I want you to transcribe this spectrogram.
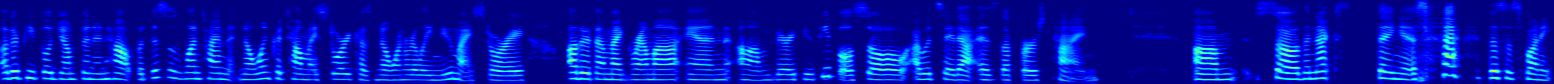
other people jump in and help. But this is one time that no one could tell my story because no one really knew my story other than my grandma and um, very few people. So I would say that is the first time. Um, so the next thing is this is funny.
